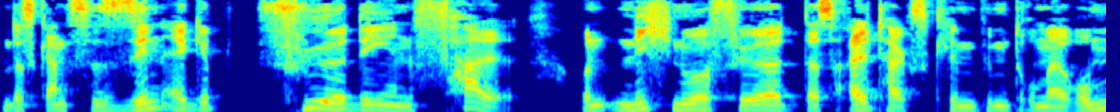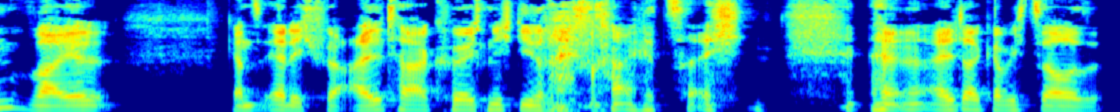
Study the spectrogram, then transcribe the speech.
und das Ganze Sinn ergibt für den Fall und nicht nur für das Alltagsklimbim drumherum, weil ganz ehrlich, für Alltag höre ich nicht die drei Fragezeichen. Alltag habe ich zu Hause.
